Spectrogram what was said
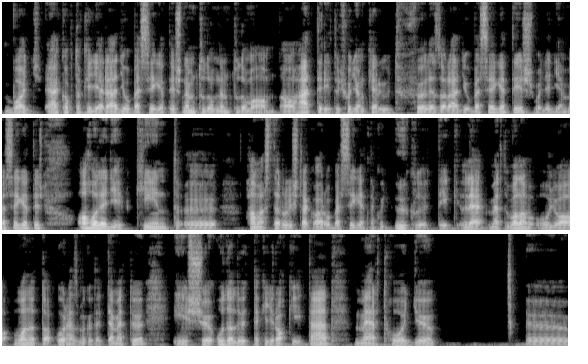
vagy elkaptak egy ilyen rádióbeszélgetés, nem tudom, nem tudom a, a hátterét, hogy hogyan került föl ez a rádióbeszélgetés, vagy egy ilyen beszélgetés, ahol egyébként ö, Hamas terroristák arról beszélgetnek, hogy ők lőtték le, mert valahogy van ott a kórház mögött egy temető, és oda lőttek egy rakétát, mert hogy ö,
